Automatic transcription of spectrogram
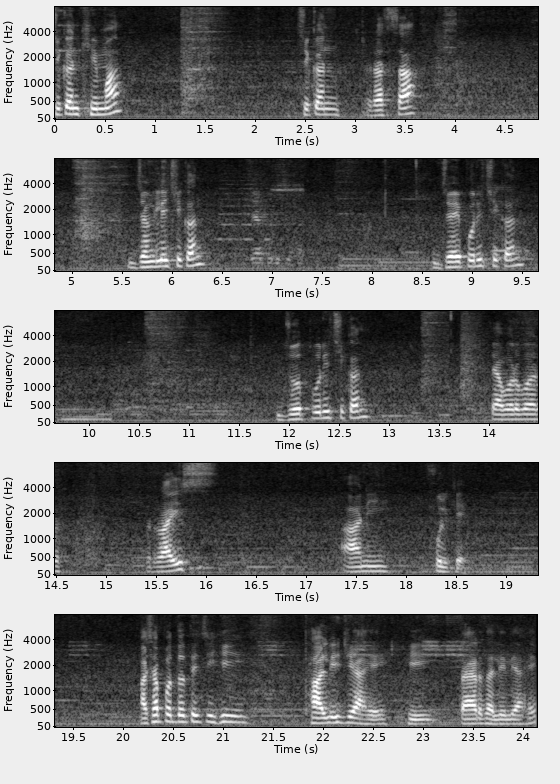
चिकन खिमा चिकन रस्सा जंगली chicken Jaipuri chicken Jodhpuri chicken त्याबरोबर राईस आणि फुलके. अशा पद्धतीची ही थाळी जी आहे ही तयार झालेली आहे.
